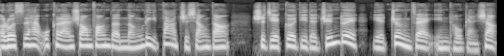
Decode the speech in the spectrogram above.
俄罗斯和乌克兰双方的能力大致相当，世界各地的军队也正在迎头赶上。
